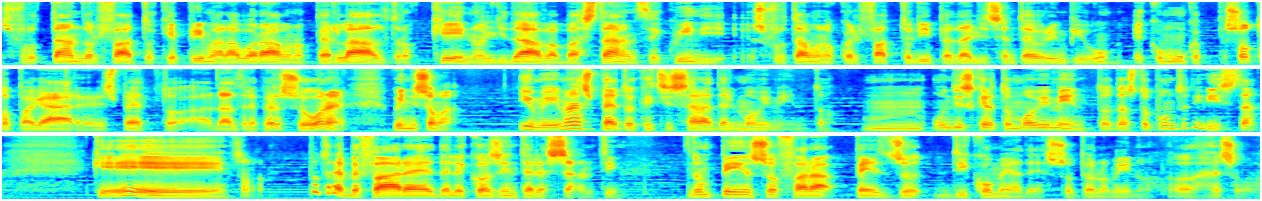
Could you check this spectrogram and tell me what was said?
sfruttando il fatto che prima lavoravano per l'altro che non gli dava abbastanza e quindi sfruttavano quel fatto lì per dargli 100 euro in più e comunque sottopagare rispetto ad altre persone. Quindi insomma io mi aspetto che ci sarà del movimento, un, un discreto movimento da questo punto di vista che insomma, potrebbe fare delle cose interessanti. Non penso farà peggio di come adesso, perlomeno. Oh, insomma,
